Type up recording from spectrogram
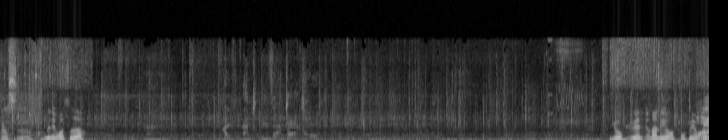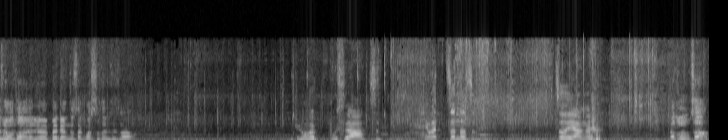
要死了，不行，我死了。让我们重返战场。右边那里有，左边有我感觉我突然感觉被两个闪光射成智障。因为不是啊，是因为真的是这样啊。要主车，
